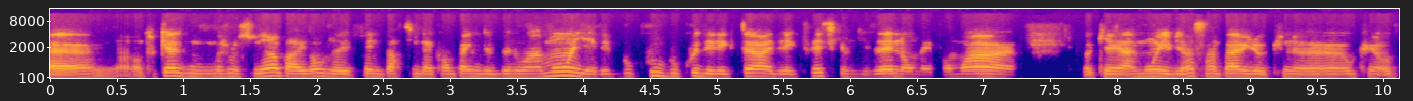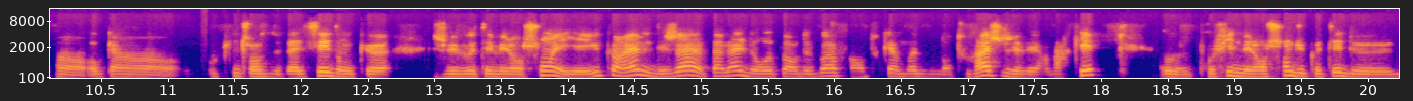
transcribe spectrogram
en tout cas, moi, je me souviens, par exemple, j'avais fait une partie de la campagne de Benoît Hamon. Il y avait beaucoup, beaucoup d'électeurs et d'électrices qui me disaient non, mais pour moi, ok, Hamon est bien sympa, mais il n'a aucune, euh, aucune, enfin, aucun, aucune chance de passer, donc euh, je vais voter Mélenchon. Et il y a eu quand même déjà pas mal de reports de voix, enfin, en tout cas, moi, de mon entourage, j'avais remarqué au profit de Mélenchon du côté de,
